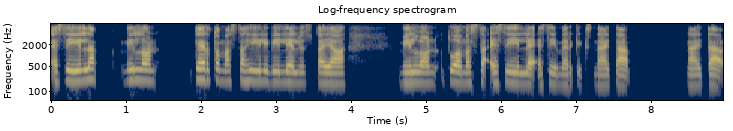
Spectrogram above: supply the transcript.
esillä, milloin kertomassa hiiliviljelystä ja milloin tuomassa esille esimerkiksi näitä, näitä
